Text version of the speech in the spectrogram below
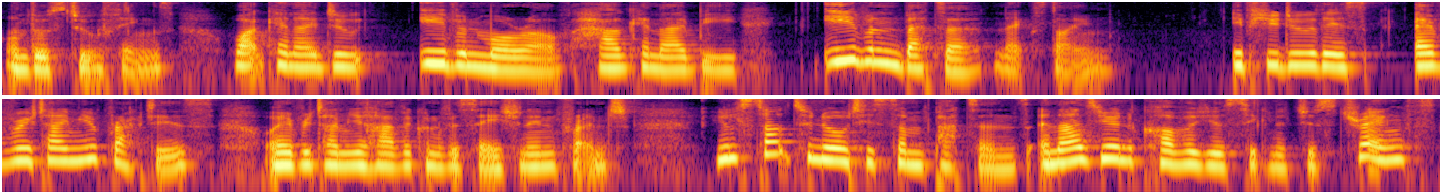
on those two things? What can I do even more of? How can I be even better next time? If you do this every time you practice or every time you have a conversation in French, you'll start to notice some patterns. And as you uncover your signature strengths,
